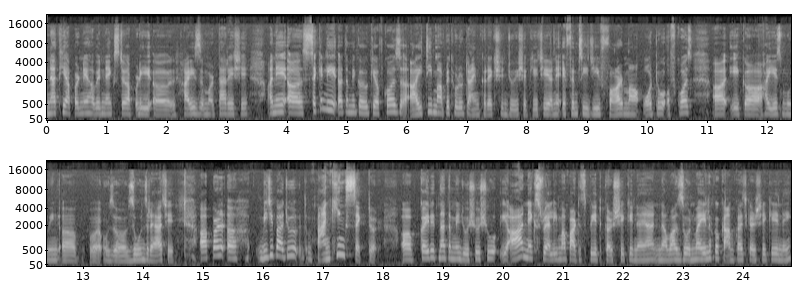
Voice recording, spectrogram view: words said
એનાથી આપણને હવે નેક્સ્ટ આપણી હાઈઝ મળતા રહેશે. અને સેકન્ડલી તમે કહ્યું કે ઓફકોર્સ આઈટીમાં આપણે થોડું ટાઈમ કરેક્શન જોઈ શકીએ છીએ અને FMCG pharma, auto of course એક હાઈએસ્ટ મૂવિંગ ઝોન્સ રહ્યા છે. પણ બીજી બાજુ બેન્કિંગ સેક્ટર કઈ રીતના તમે જોશો શું? આ નેક્સ્ટ રેલીમાં પાર્ટિસિપેટ કરશે કે નયા નવા ઝોનમાં એ લોકો કામકાજ કરશે કે નહીં?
